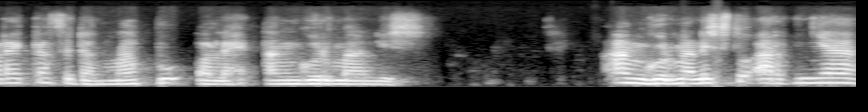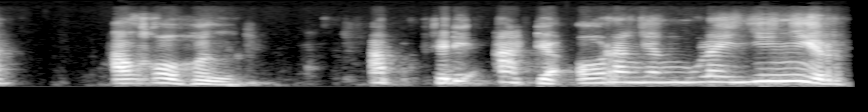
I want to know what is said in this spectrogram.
Mereka sedang mabuk oleh anggur manis. Anggur manis itu artinya alkohol. Jadi ada orang yang mulai nyinyir.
